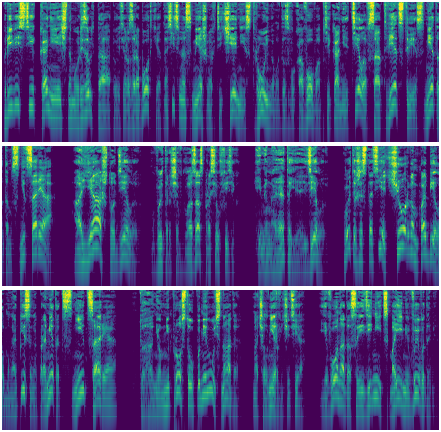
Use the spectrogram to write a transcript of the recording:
Привести к конечному результату эти разработки относительно смешанных течений струйного до звукового обтекания тела в соответствии с методом Сницаря. А я что делаю? Вытаращив глаза, спросил физик. Именно это я и делаю. В этой же статье черным по белому написано про метод Сницаря. Да о нем не просто упомянуть надо, Начал нервничать я. Его надо соединить с моими выводами.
